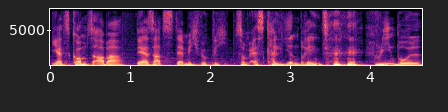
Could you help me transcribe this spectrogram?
jetzt kommt's aber, der Satz, der mich wirklich zum Eskalieren bringt. Green Bull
